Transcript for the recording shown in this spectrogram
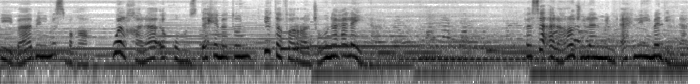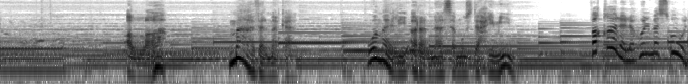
في باب المصبغة والخلائق مزدحمة يتفرجون عليها. فسأل رجلا من أهل المدينة الله ما هذا المكان؟ وما لي أرى الناس مزدحمين. فقال له المسؤول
